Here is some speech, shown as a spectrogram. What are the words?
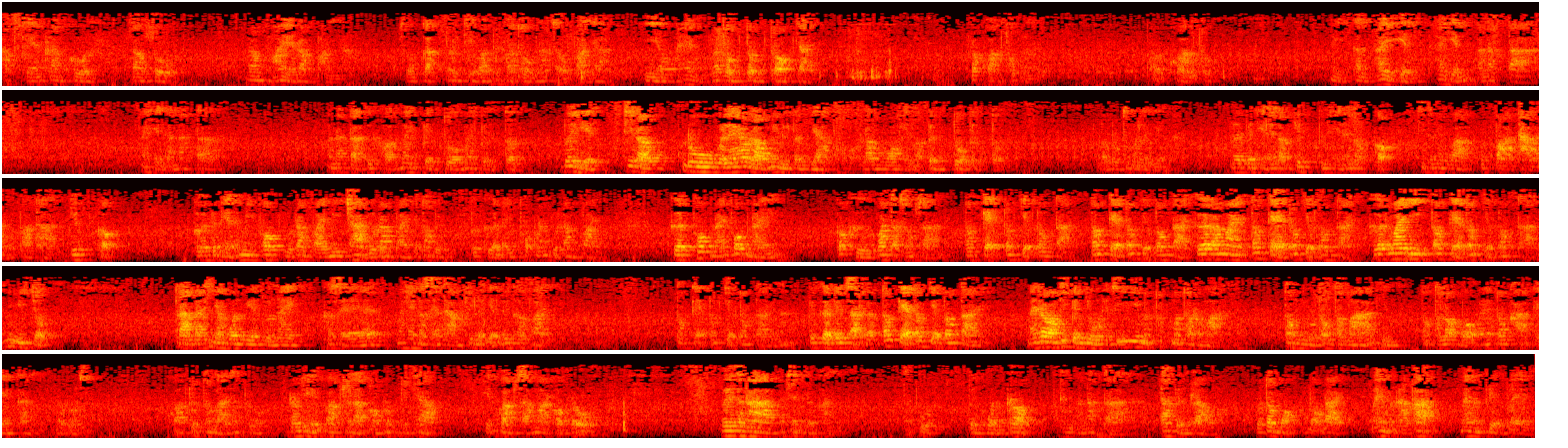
ขับแขนข้ามโคนเศร้าโศกร่ำไห้รำพันโศกะปริเทวทุกขโทมนัสสปายาเหี่ยวแห้งระทมตนตรอมใจ เพราะความทุกข์เพราะความทุกข์นี่ท่านให้เห็นให้เห็นอนัตตา ให้เห็นอนัตตา อนัตตาคือความไม่เป็นตัวไม่เป็นตน ด้วยเหตุที่เราดูไปแล้วเราไม่มีปัญญาพอ เรามองเห็นว่าเป็นตัวเป็นตนเราดูที่มันละเอียดเลยเป็นเหตุให้เรายึดเป็นเหตุให้เราเกาะที่จะเรียกว่าอุปาทานอุปาทานยึดเกาะก็เลยเป็นเหตุให้มีภพอยู่ร่ำไปมีชาติอยู่ร่ำไปจะต้องไปเกิดในภพนั้นอยู่ร่ำไป เกิดพบไหนพบไหน ก็คือวัฏสงสารต้องแก่ต้องเจ็บต้องตาย ต้องแก่ต้องเจ็บต้องตาย เกิดอะไรต้องแก่ต้องเจ็บต้องตาย เกิดอะไรอีกต้องแก่ต้องเจ็บต้องตายไม่มีจบ ตราบใดที่ยังวนเวียนอยู่ในกระแสไม่ใช่กระแสธรรมที่ละเอียดลึกเข้าไป ต้องแก่ต้องเจ็บต้องตายนะไปเกิดเป็นสัตว์ก็ต้องแก่ต้องเจ็บต้องตาย ในระหว่างที่เป็นอยู่ที่มันทุกข์มันทรมานต้องอยู่ต้องทำมาหากินต้องทะเลาะบอกไว้ต้องขาดแกงกันเราดูสิความทุกข์ทั้งหลายทั้งปวงเราเห็นความฉลาดของพระพุทธเจ้าเห็นความสามารถของพระองค์เวทนาก็เช่นเดียวกันถ้าพูด เป็นวนรอบถึงอนัตตาถ้าเป็นเราเราต้องบอกบอกได้ ไม่ให้มันอาภาษไม่ให้มันเปลี่ยนแปลง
